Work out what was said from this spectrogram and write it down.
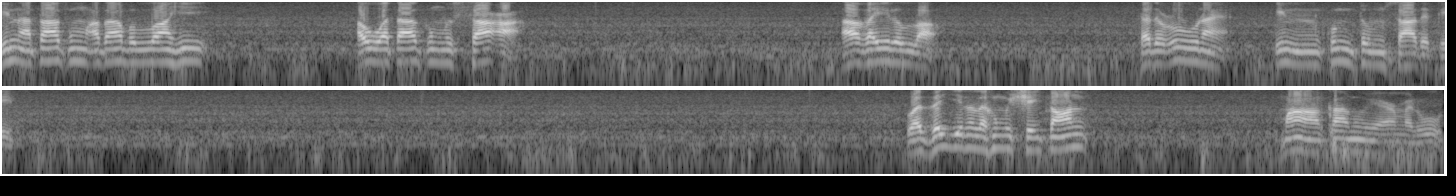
இன் அத்தாக்கும் அதாபுல்லாஹி அவு அத்தாக்கும் உஸ்ஸா அகைருல்லா تدعون إن كنتم صادقين وزين لهم الشيطان ما كانوا يعملون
